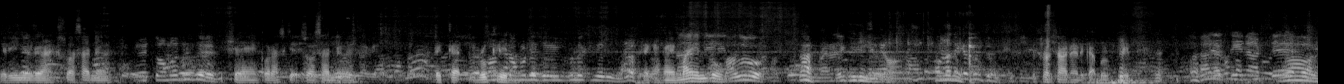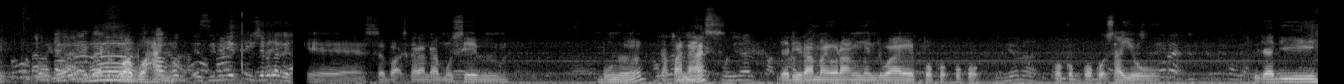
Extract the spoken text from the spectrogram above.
jadi ini adalah suasana. Share korang sikit suasana dekat Brooklyn. Tengah main-main tu Suasana dekat Brooklyn. Buah-buahan. Okay, Sebab sekarang dah musim bunga Dah panas Jadi ramai orang menjual pokok-pokok Pokok-pokok sayur. Jadi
